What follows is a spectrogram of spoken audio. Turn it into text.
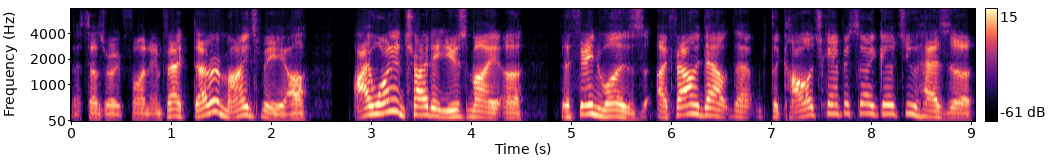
That sounds really fun. In fact, that reminds me, uh I want to try to use my uh the thing was I found out that the college campus that I go to has a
